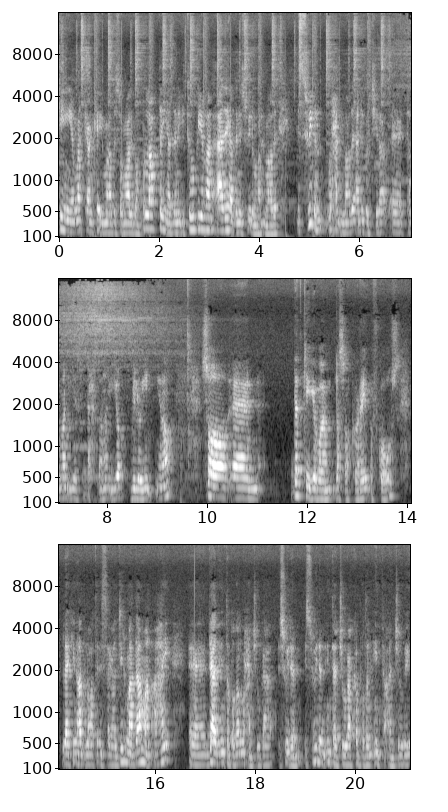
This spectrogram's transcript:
Kenya markaan ka imaaday soomaaliya baan ku laabtay. Haddana ethoopia baan aaday haddana sweden baan imaaday. Sweden waxaan imaaday anigoo jira toban iyo saddex sano iyo bilooyin you know. So dadkayga baan la soo koray of course. Laakiin hadda labaatan iyo sagaal jir maadaamaan ahay da-da inta badan waxaan joogaa sweden. Sweden intaa joogaa ka badan inta aan joogay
